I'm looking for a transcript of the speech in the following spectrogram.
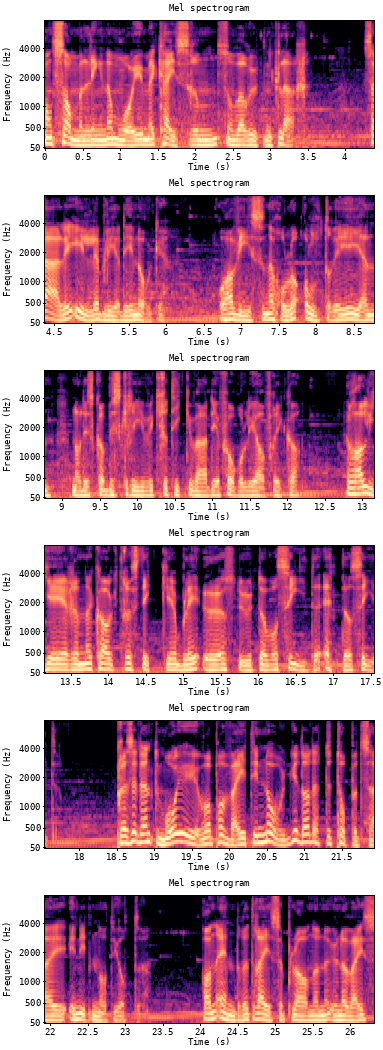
Han sammenligner Moi med keiseren som var uten klær. Særlig ille blir det i Norge. Og avisene holder aldri igjen når de skal beskrive kritikkverdige forhold i Afrika. Raljerende karakteristikker ble øst utover side etter side. President Moi var på vei til Norge da dette toppet seg i 1988. Han endret reiseplanene underveis.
